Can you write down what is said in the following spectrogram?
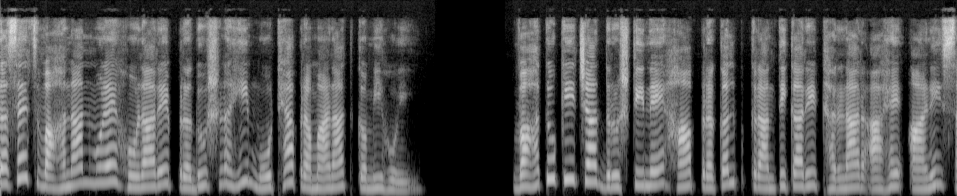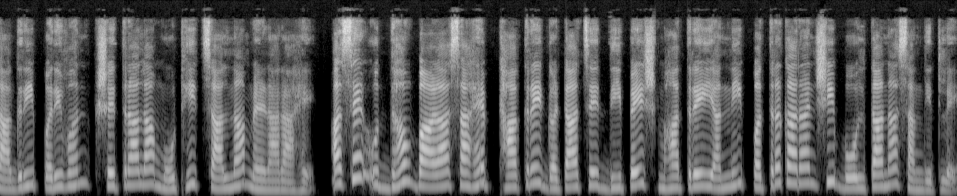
तसेच वाहनांमुळे होणारे प्रदूषणही मोठ्या प्रमाणात कमी होईल. वाहतुकीच्या दृष्टीने हा प्रकल्प क्रांतिकारी ठरणार आहे आणि सागरी परिवहन क्षेत्राला मोठी चालना मिळणार आहे. असे उद्धव बाळासाहेब ठाकरे गटाचे दीपेश म्हात्रे यांनी पत्रकारांशी बोलताना सांगितले.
